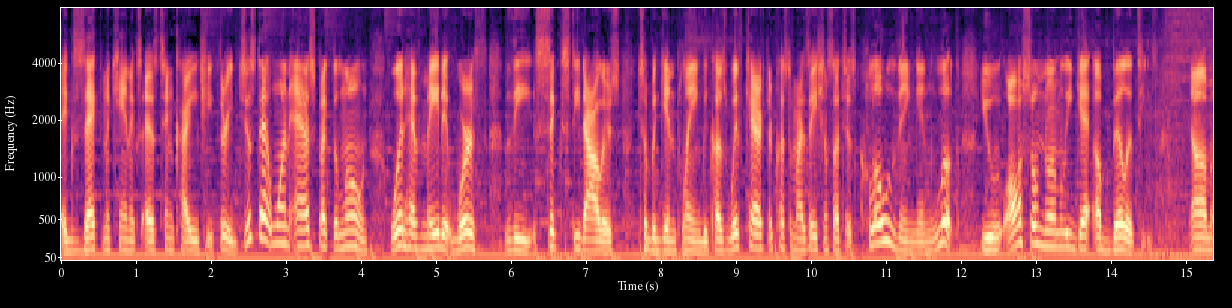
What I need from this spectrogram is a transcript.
exact mechanics as Tenkaichi 3, just that one aspect alone would have made it worth the $60 to begin playing. Because with character customization, such as clothing and look, you also normally get abilities Um,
